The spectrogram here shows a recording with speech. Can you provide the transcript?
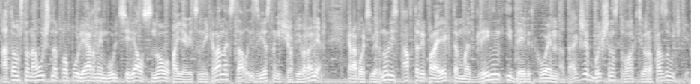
О том, что научно-популярный мультсериал снова появится на экранах, стало известно еще в феврале. К работе вернулись авторы проекта Мэтт Грейнинг и Дэвид Коэн, а также большинство актеров озвучки.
